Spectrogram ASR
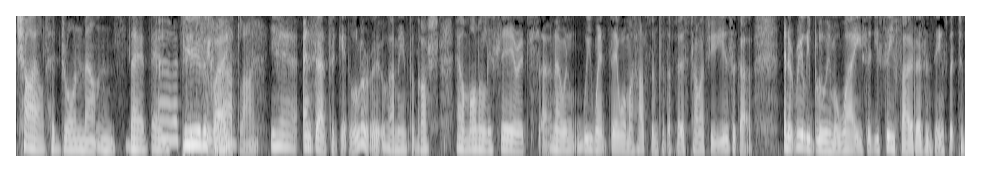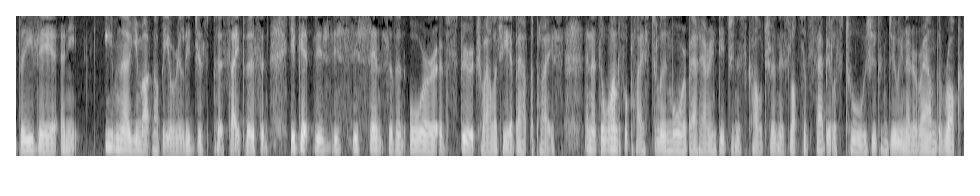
child had drawn mountains. They're, they're oh, beautiful outline. Yeah, and don't forget Uluru. I mean, for gosh, our monolith there. It's I uh, know when we went there with my husband for the first time a few years ago, and it really blew him away. He said, "You see photos and things, but to be there and you, even though you might not be a religious per se person, you get this this this sense of an aura of spirituality about the place, and it's a wonderful place to learn more about our indigenous culture. And there's lots of fabulous tours you can do in and around the rock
